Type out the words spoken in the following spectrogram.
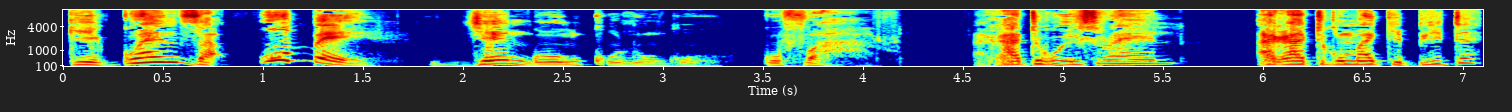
ngikwenza ube njengoNkulunkulu kuFaro. Akathi kuIsrael akathi kumaGibhite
